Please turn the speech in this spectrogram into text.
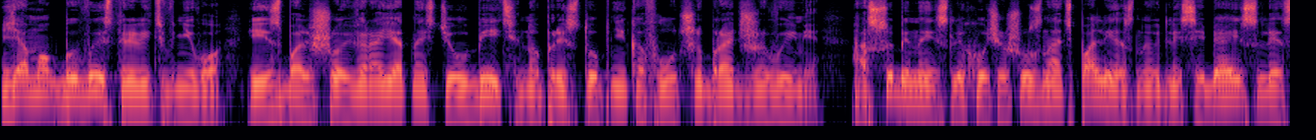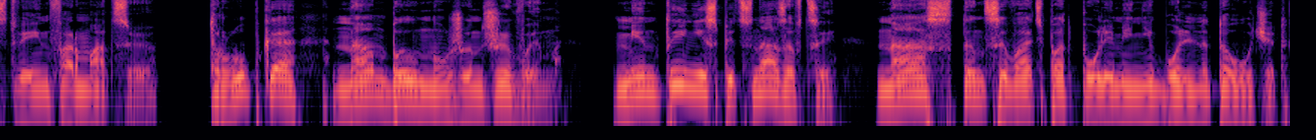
я мог бы выстрелить в него и с большой вероятностью убить, но преступников лучше брать живыми, особенно если хочешь узнать полезную для себя и следствия информацию. Трубка нам был нужен живым. Менты не спецназовцы, нас танцевать под пулями не больно-то учат.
